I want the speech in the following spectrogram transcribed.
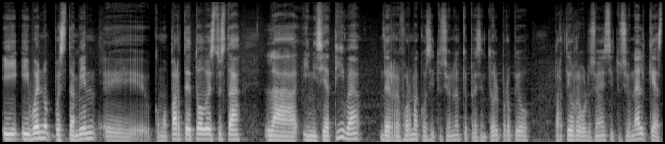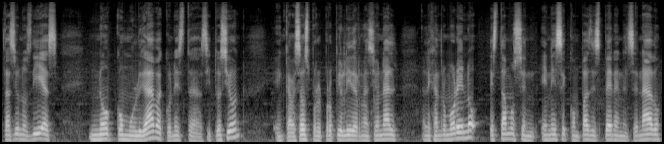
Y, bueno, pues también eh, como parte de todo esto está la iniciativa de reforma constitucional que presentó el propio Partido Revolucionario Institucional, que hasta hace unos días no comulgaba con esta situación, encabezados por el propio líder nacional Alejandro Moreno. Estamos en, ese compás de espera en el Senado,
